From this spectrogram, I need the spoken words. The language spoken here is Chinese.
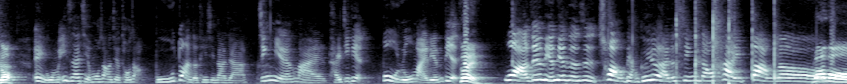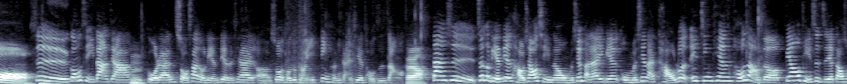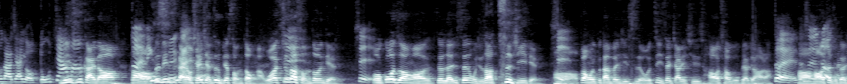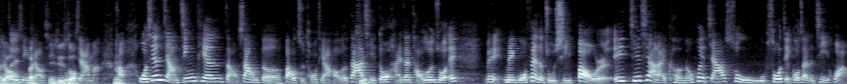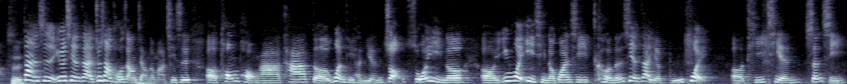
哎，我们一直在节目上，而且头长不断的提醒大家，今年买台积电不如买联电。对。哇，这个年电真的是创两个月来的新高，太棒了！Bravo！是恭喜大家，嗯，果然手上有连电的，现在呃，所有投资朋友一定很感谢投资长哦。对啊。但是这个连电好消息呢，我们先摆在一边，我们先来讨论。哎，今天头长的标题是直接告诉大家有独家临时改的哦。对，是临时改的。我想一想，这个比较耸动啊，我就是要耸动一点。是我郭总哦的人生，我就是要刺激一点哦，不然我也不当分析师，我自己在家里其实好好炒股票就好了。对，好好做股票就好。来，你继续说。好，我先讲今天早上的报纸头条好了，大家其实都还在讨论说，哎。美美国 Fed 主席鲍尔，哎，接下来可能会加速缩减购债的计划。是，但是因为现在就像头长讲的嘛，其实呃通膨啊，它的问题很严重，所以呢，呃，因为疫情的关系，可能现在也不会呃提前升息，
